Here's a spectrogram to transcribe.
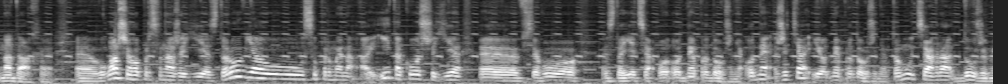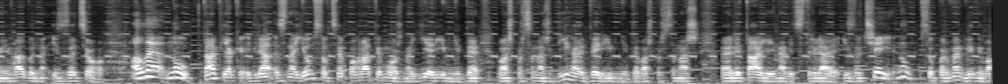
на дах. Е, У вашого персонажа є здоров'я у супермена, а і також є е, всього. Здається, одне продовження, одне життя і одне продовження. Тому ця гра дуже неіграбельна із-за цього. Але ну так як для знайомства це пограти можна. Є рівні, де ваш персонаж бігає, де рівні, де ваш персонаж е, літає і навіть стріляє із очей. Ну, супермен він і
